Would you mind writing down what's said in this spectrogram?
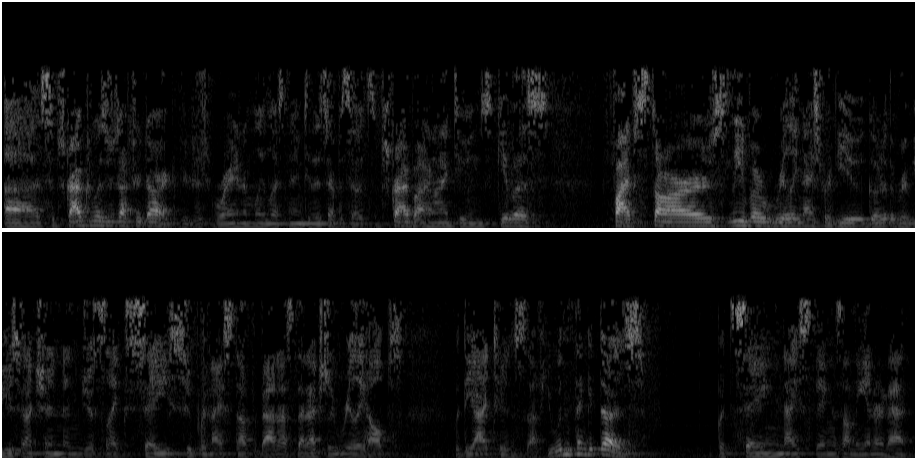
Uh, subscribe to Wizards After Dark if you're just randomly listening to this episode. Subscribe on iTunes. Give us five stars. Leave a really nice review. Go to the review section and just like say super nice stuff about us. That actually really helps with the iTunes stuff. You wouldn't think it does, but saying nice things on the internet,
